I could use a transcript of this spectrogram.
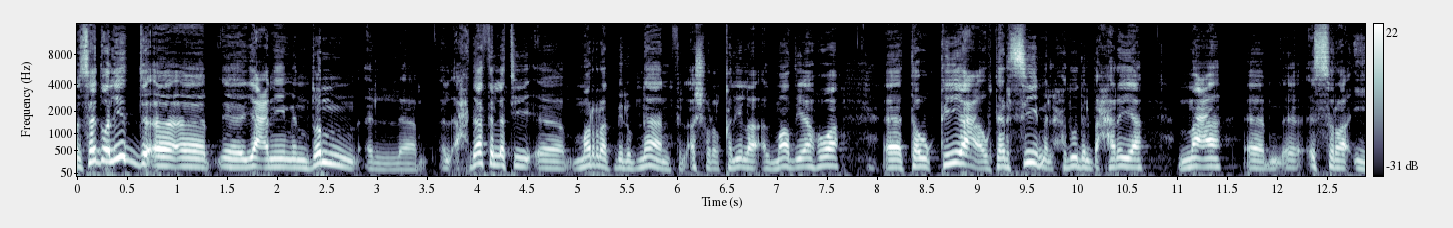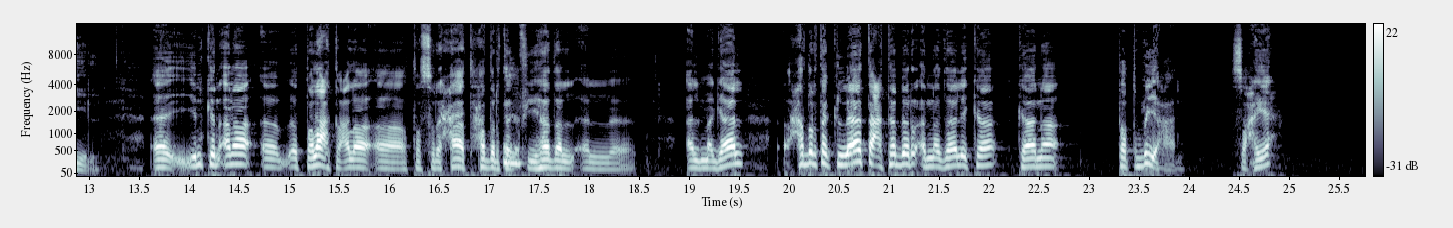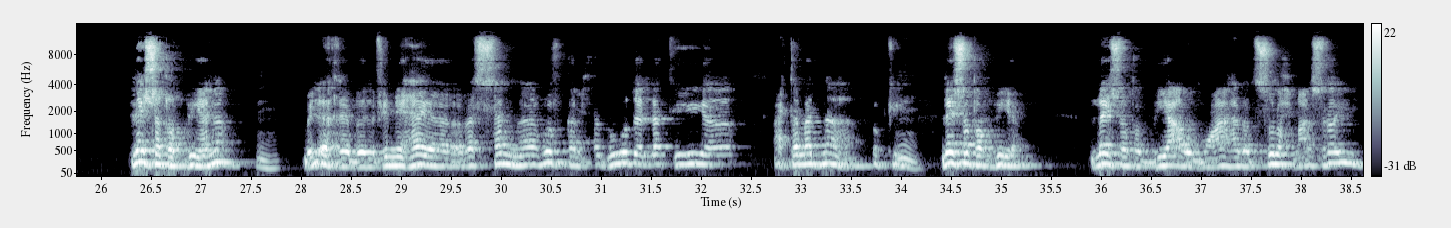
سيد وليد يعني من ضمن الأحداث التي مرت بلبنان في الأشهر القليلة الماضية هو توقيع أو ترسيم الحدود البحرية مع إسرائيل. يمكن أنا اطلعت على تصريحات حضرتك في هذا المجال. حضرتك لا تعتبر أن ذلك كان تطبيعا صحيح؟ ليس تطبيعا. بالآخر في النهاية رسمنا وفق الحدود التي اعتمدناها. أوكي. ليس تطبيع ليس تطبيع أو معاهدة صلح مع إسرائيل.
